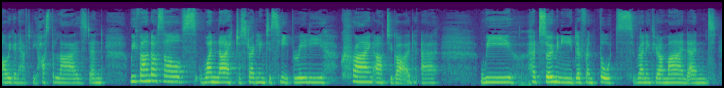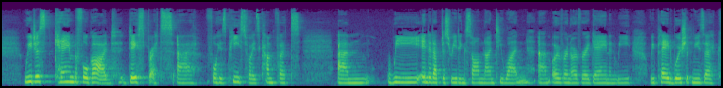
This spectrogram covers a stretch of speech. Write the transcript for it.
are we going to have to be hospitalized? And we found ourselves one night just struggling to sleep, really crying out to God. Uh, we had so many different thoughts running through our mind, and we just came before God, desperate uh, for His peace, for His comfort. Um, we ended up just reading Psalm 91 um, over and over again, and we we played worship music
